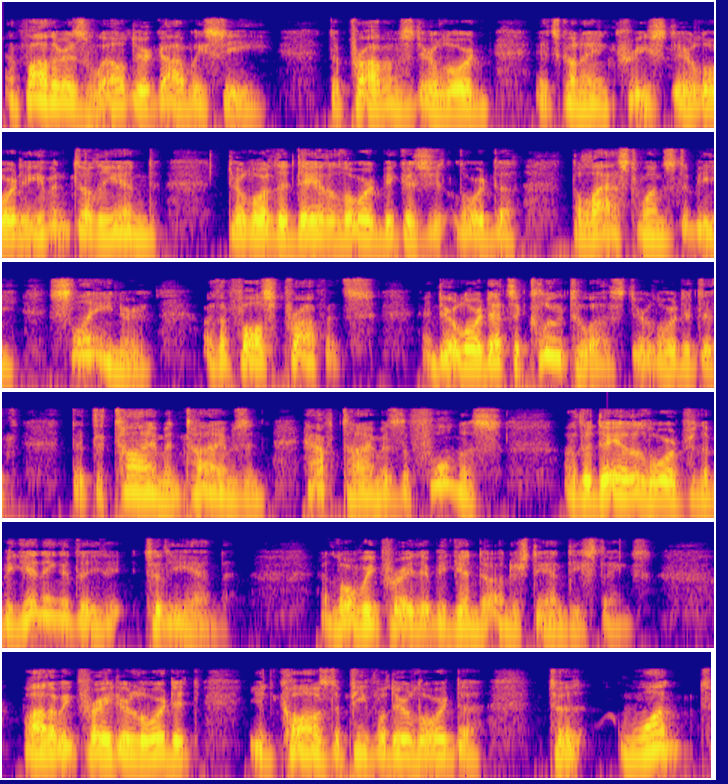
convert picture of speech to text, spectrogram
And, Father, as well, dear God, we see the problems, dear Lord, it's going to increase, dear Lord, even till the end, dear Lord, the day of the Lord, because, Lord, the, the last ones to be slain are, are the false prophets. And, dear Lord, that's a clue to us, dear Lord, that the, that the time and times and half time is the fullness of the day of the Lord from the beginning the, to the end. And, Lord, we pray they begin to understand these things. Father, we pray, dear Lord, that you'd cause the people, dear Lord, to, to want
